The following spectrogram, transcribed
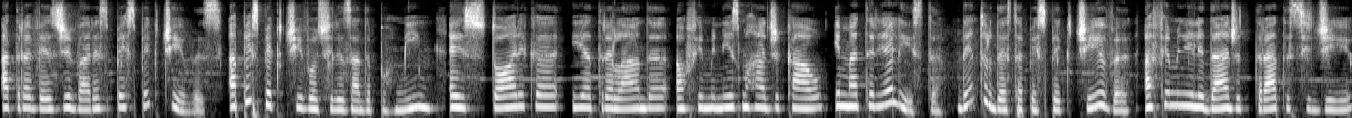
através de várias perspectivas. A perspectiva utilizada por mim é histórica e atrelada ao feminismo radical e materialista. Dentro desta perspectiva, a feminilidade trata-se de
